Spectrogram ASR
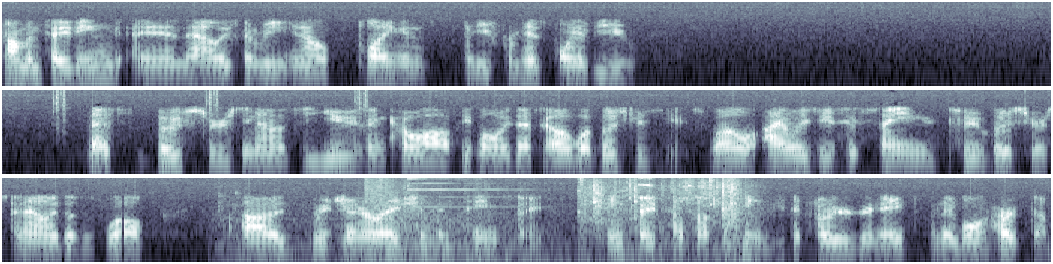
commentating, and Ali's going to be, you know, playing in from his point of view. Best boosters, you know, to use in co-op. People always ask, "Oh, what boosters do you use?" Well, I always use the same two boosters, and Ali does as well. Uh, regeneration and team safe. Team safe helps out the team. You can throw your grenades, and they won't hurt them.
